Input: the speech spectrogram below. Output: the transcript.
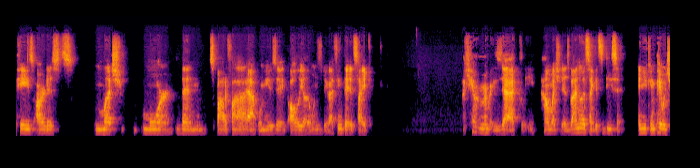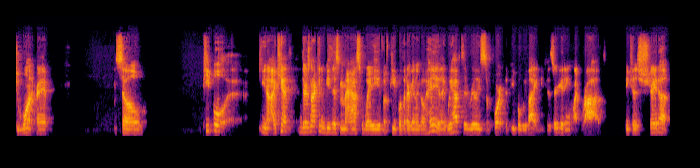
pays artists much more than spotify apple music all the other ones do i think that it's like i can't remember exactly how much it is but i know it's like it's decent and you can pay what you want, right? So people, you know, I can't, there's not going to be this mass wave of people that are going to go, hey, like we have to really support the people we like because they're getting like robbed. Because straight up,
